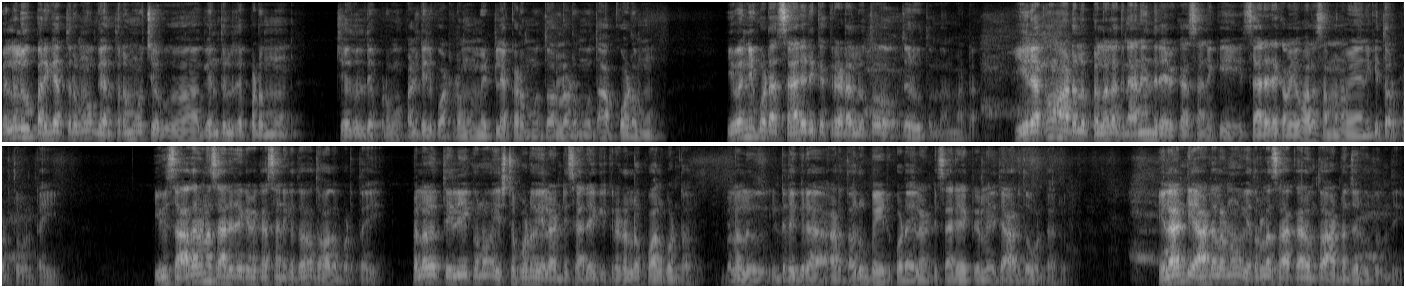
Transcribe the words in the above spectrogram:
పిల్లలు పరిగెత్తడము గెంతడము చెబు గెంతులు తిప్పడము చేతులు తిప్పడము పల్టీలు కొట్టడము మెట్లు ఎక్కడము దొరలడము దాక్కోవడము. ఇవన్నీ కూడా శారీరక క్రీడలతో జరుగుతుందన్నమాట. ఈ రకం ఆటలు పిల్లల జ్ఞానేంద్రియ వికాసానికి శారీరక అవయవాల సమన్వయానికి తోడ్పడుతూ ఉంటాయి. ఇవి సాధారణ శారీరక వికాసానికి దోహదపడతాయి. పిల్లలు తెలియకను ఇష్టపడో ఇలాంటి శారీరక క్రీడల్లో పాల్గొంటారు. పిల్లలు ఇంటి దగ్గర ఆడతారు బయట కూడా ఇలాంటి శారీరక క్రీడలు అయితే ఆడుతూ ఉంటారు. ఇలాంటి ఆటలను ఇతరుల సహకారంతో ఆడడం జరుగుతుంది.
